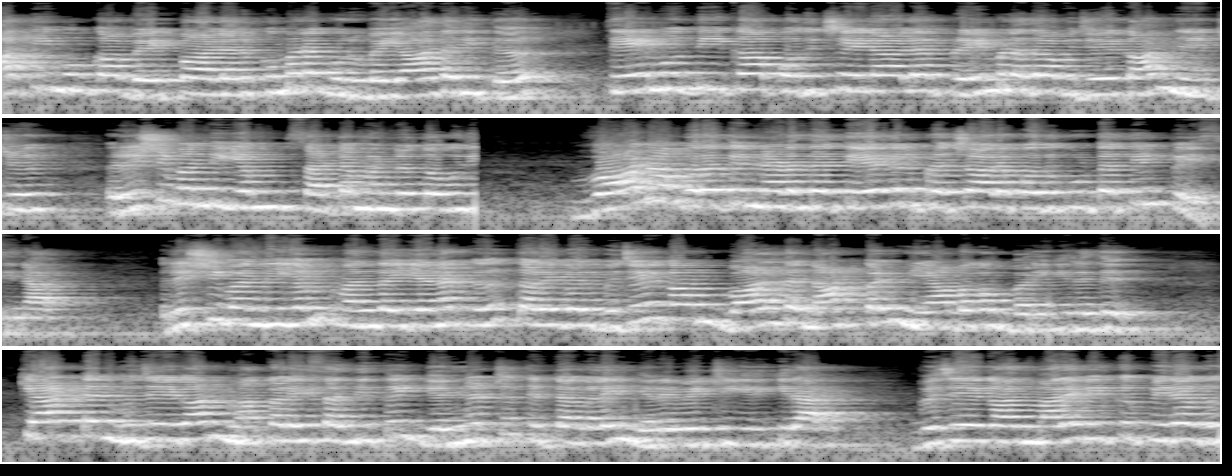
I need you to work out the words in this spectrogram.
அதிமுக வேட்பாளர் குமரகுருவை ஆதரித்து தேமுதிக பொதுச் செயலாளர் பிரேமலதா விஜயகாந்த் நேற்று ரிஷிவந்தியம் சட்டமன்ற தொகுதி வானாபுரத்தில் நடந்த தேர்தல் பிரச்சார பொதுக்கூட்டத்தில் பேசினார். ரிஷிவந்தியம் வந்த எனக்கு தலைவர் விஜயகாந்த் வாழ்ந்த நாட்கள் ஞாபகம் வருகிறது. கேப்டன் விஜயகாந்த் மக்களை சந்தித்து எண்ணற்ற திட்டங்களை நிறைவேற்றி இருக்கிறார் விஜயகாந்த் மறைவிற்கு பிறகு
